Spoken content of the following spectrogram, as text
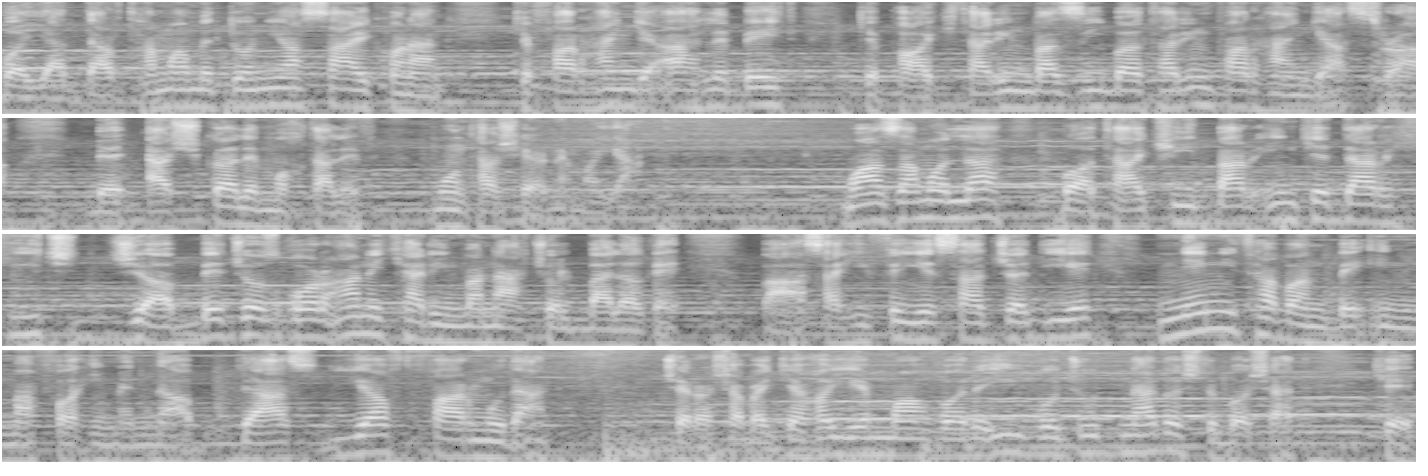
باید در تمام دنیا سعی کنند که فرهنگ اهل بیت که پاکترین و زیباترین فرهنگ است را به اشکال مختلف منتشر نمایند. معظم الله با تاکید بر اینکه در هیچ جا به جز قرآن کریم و نهج البلاغه و صحیفه سجادیه نمی‌توان به این مفاهیم ناب دست یافت فرمودند. چرا شبکه های ماهواره ای وجود نداشته باشد که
